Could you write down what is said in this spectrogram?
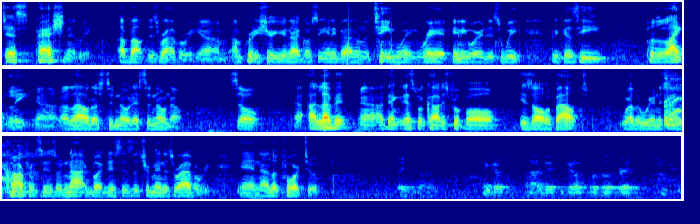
just passionately about this rivalry. Um, I'm pretty sure you're not going to see anybody on the team wearing red anywhere this week because he politely uh, allowed us to know that's a no-no. So I- love it. Uh, I think that's what college football is all about, whether we're in the same conferences or not. But this is a tremendous rivalry, and I look forward to it. Jason, go ahead. Hey, Coach. Uh, Jason Jones, Sports Illustrated.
